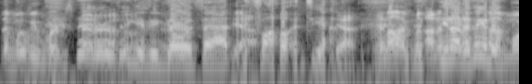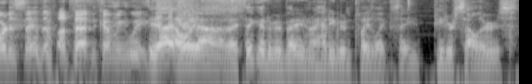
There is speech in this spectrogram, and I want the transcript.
the movie works better. I think if you terms. go with that, Yeah. follow it. Yeah. yeah, and I'll have, honestly, You know, I I think think I'll have more to say about that in coming weeks. Yeah, oh yeah. I think it would have been better, you know, had he been played like say Peter Sellers.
